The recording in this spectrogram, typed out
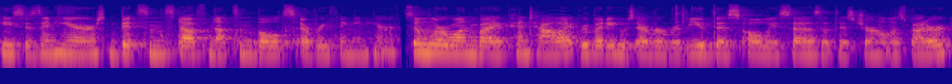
pieces in here, bits and stuff, nuts and bolts, everything in here. Similar one by Pentalic. Everybody who's ever reviewed this always says that this journal is better.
